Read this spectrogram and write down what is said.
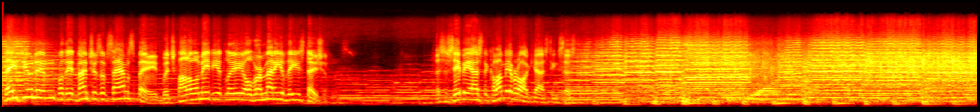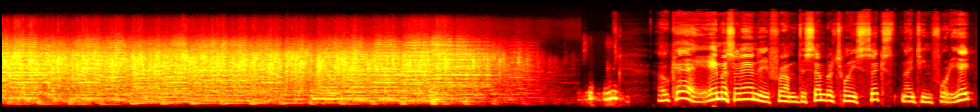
Stay tuned in for the adventures of Sam Spade, which follow immediately over many of these stations. This is CBS, the Columbia Broadcasting System. Okay, Amos and Andy from December 26, 1948,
